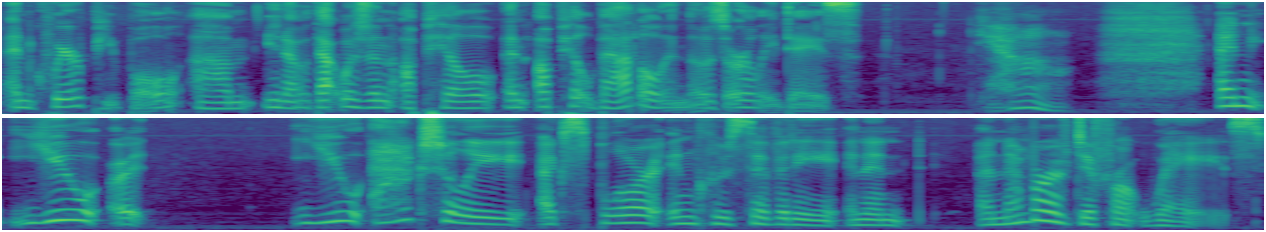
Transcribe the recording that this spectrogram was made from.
and queer people. Um, you know, that was an uphill, an uphill battle in those early days. Yeah. And you uh, you actually explore inclusivity in a number of different ways.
